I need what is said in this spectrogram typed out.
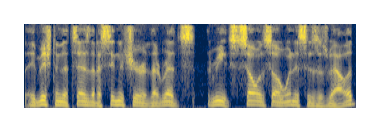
a Mishnah that says that a signature that reads, reads so and so witnesses is valid.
